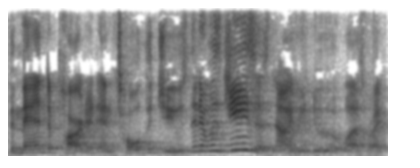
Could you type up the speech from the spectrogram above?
The man departed and told the Jews that it was Jesus. Now he knew who it was, right?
